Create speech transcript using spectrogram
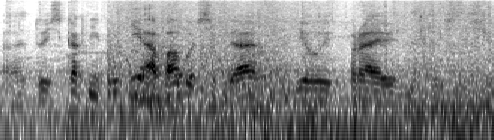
А, то есть, как ни крути, а баба всегда делает правильно. То есть,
